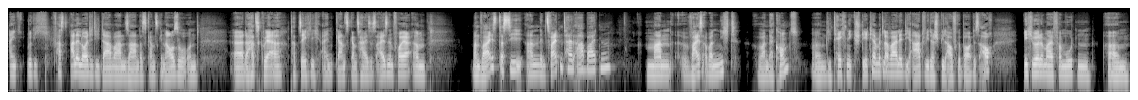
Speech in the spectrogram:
eigentlich wirklich fast alle Leute, die da waren, sahen das ganz genauso. Und äh, da hat Square tatsächlich ein ganz, ganz heißes Eisen im Feuer. Ähm, man weiß, dass sie an dem zweiten Teil arbeiten. Man weiß aber nicht, wann der kommt. Ähm, die Technik steht ja mittlerweile, die Art, wie das Spiel aufgebaut ist, auch. Ich würde mal vermuten, ähm,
